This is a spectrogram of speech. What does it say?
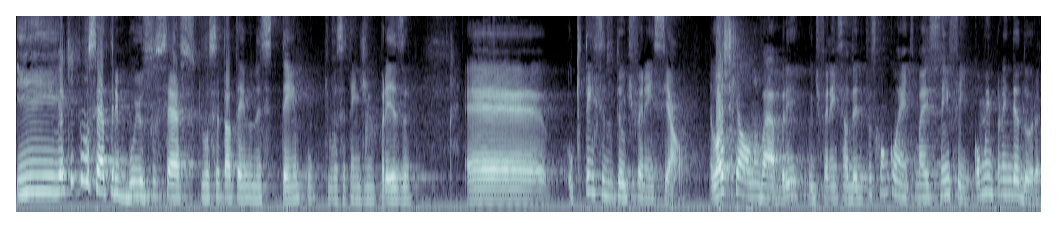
E a que, que você atribui o sucesso que você está tendo nesse tempo que você tem de empresa? É, o que tem sido o teu diferencial? É lógico que ela não vai abrir o diferencial dele para os concorrentes, mas enfim, como empreendedora,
